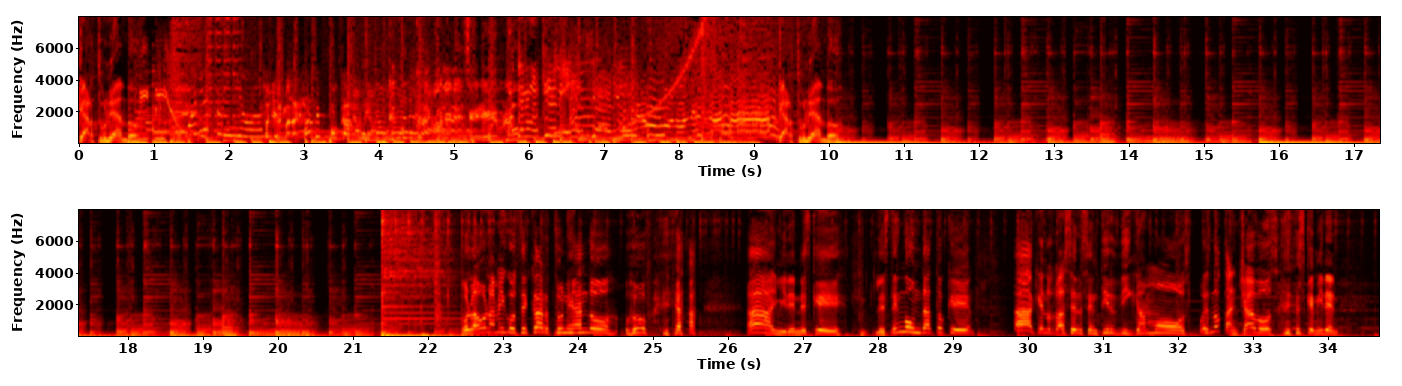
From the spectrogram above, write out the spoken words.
Cartuneando. Soy el marajá de poca Tengo un cañón en el cerebro. ¡Mataron a Kenny! ¿En serio? ¿Dónde estaba? Cartuneando. Hola, hola amigos de Cartuneando. Uf. Ay, miren, es que les tengo un dato que... Ah, que nos va a hacer sentir, digamos, pues no tan chavos. Es que miren,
